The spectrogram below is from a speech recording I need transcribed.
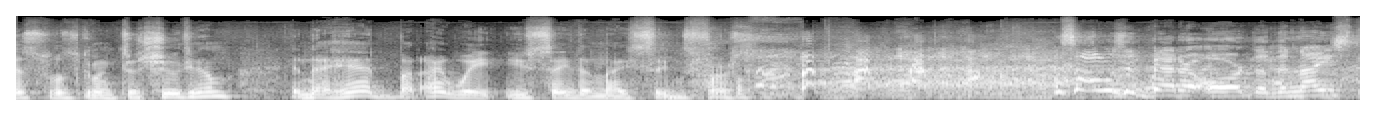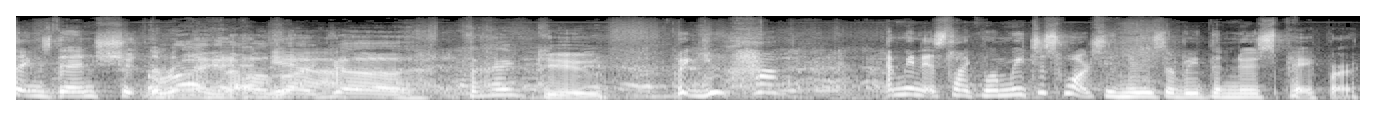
just was going to shoot him in the head, but I wait. You say the nice things first. It's always a better order. The nice things, then shoot them right? in the head. I was yeah. like, uh, "Thank you." But you have, I mean, it's like when we just watch the news or read the newspaper,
